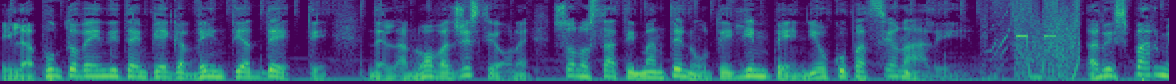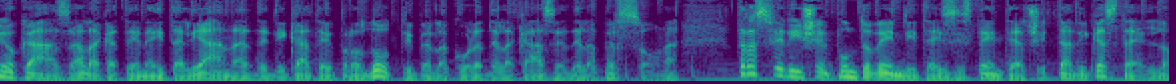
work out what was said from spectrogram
Il punto vendita impiega 20 addetti. Nella nuova gestione sono stati mantenuti gli impegni occupazionali. Risparmio Casa, la catena italiana dedicata ai prodotti per la cura della casa e della persona, trasferisce il punto vendita esistente a Città di Castello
